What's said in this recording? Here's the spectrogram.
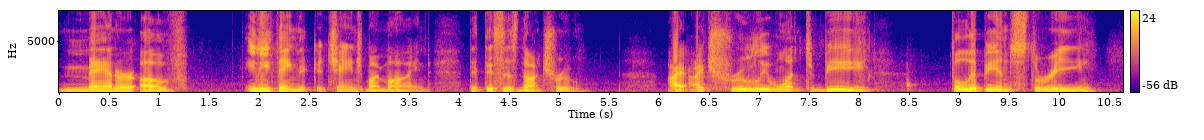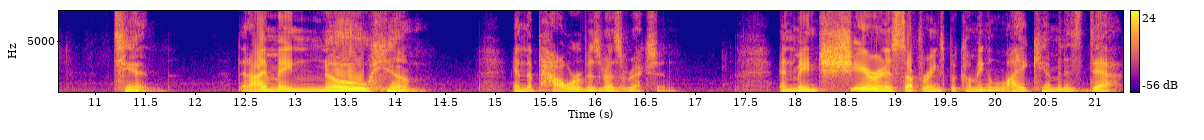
manner of anything that could change my mind that this is not true. I, I truly want to be Philippians 3 10, that I may know him and the power of his resurrection, and may share in his sufferings, becoming like him in his death.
